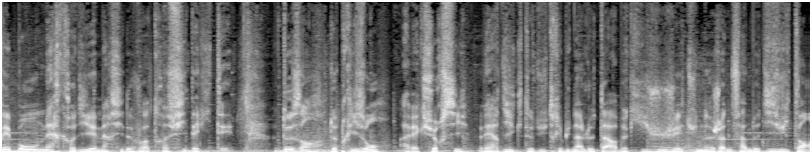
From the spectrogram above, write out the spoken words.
Très bon mercredi et merci de votre fidélité. Deux ans de prison avec sursis, verdict du tribunal de Tarbes qui jugeait une jeune femme de 18 ans.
